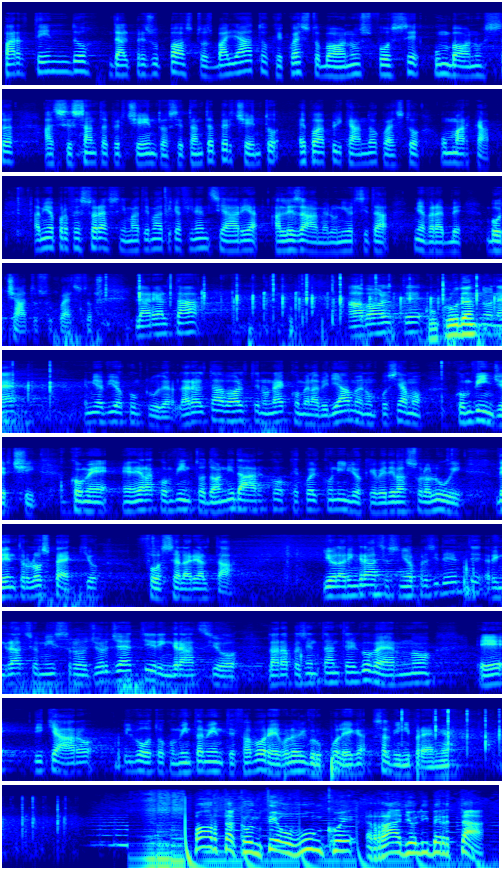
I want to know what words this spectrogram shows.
partendo dal presupposto sbagliato che questo bonus fosse un bonus al 60%, al 70% e poi applicando a questo un markup. La mia professoressa di matematica finanziaria all'esame all'università mi avrebbe bocciato su questo. La realtà a volte Conclude. non è e mi avvio a concludere. La realtà a volte non è come la vediamo e non possiamo convincerci, come era convinto Donny D'Arco, che quel coniglio che vedeva solo lui dentro lo specchio fosse la realtà. Io la ringrazio, signor Presidente, ringrazio il Ministro Giorgetti, ringrazio la rappresentante del Governo e dichiaro il voto convintamente favorevole del gruppo Lega Salvini Premier. Porta con te ovunque Radio Libertà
